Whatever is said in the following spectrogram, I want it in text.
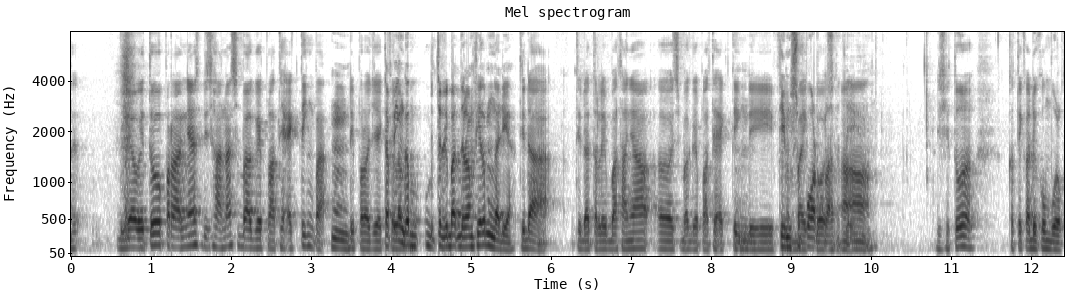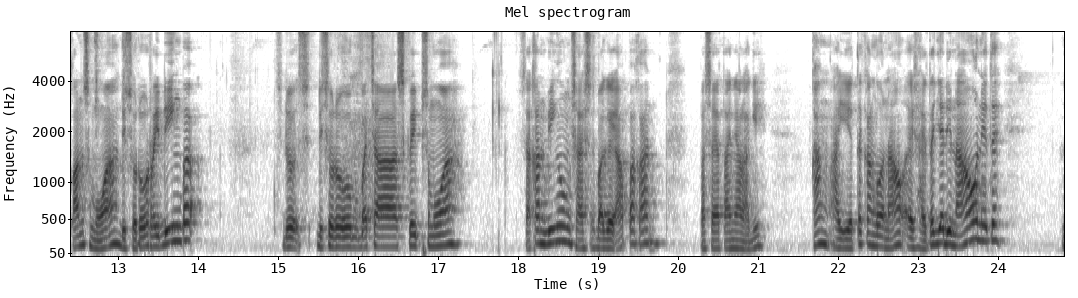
beliau itu perannya di sana sebagai pelatih acting pak Hmm. di proyek Tapi film enggak terlibat dalam film enggak dia? tidak tidak terlibat hanya eh, sebagai pelatih acting di Tim support Bos. lah. Ah, ah. di situ ketika dikumpulkan semua disuruh reading pak Disuruh- disuruh baca skrip semua saya kan bingung saya sebagai apa kan pas saya tanya lagi Kang ayo teh Kang naon eh saya teh jadi naon ya teh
